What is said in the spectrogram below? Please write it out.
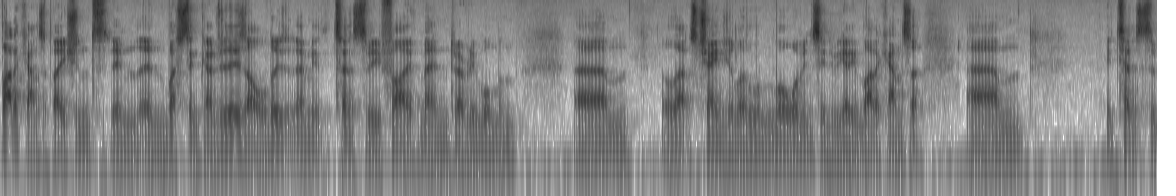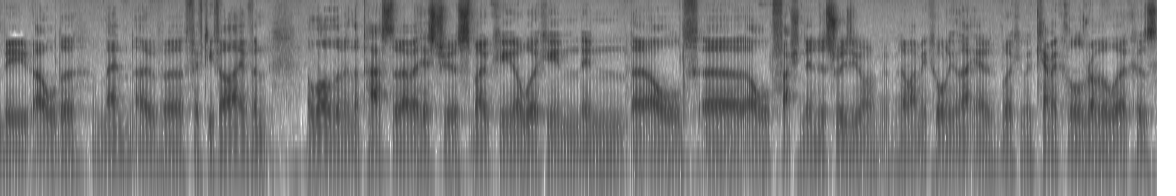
bladder cancer patient in, in Western countries is old. I mean, it tends to be five men to every woman. Um, well, that's changing a little. More women seem to be getting bladder cancer. Um, it tends to be older men over 55, and a lot of them in the past have had a history of smoking or working in, in uh, old, uh, old-fashioned industries. You don't mind me calling it that. You know, working with chemicals, rubber workers.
